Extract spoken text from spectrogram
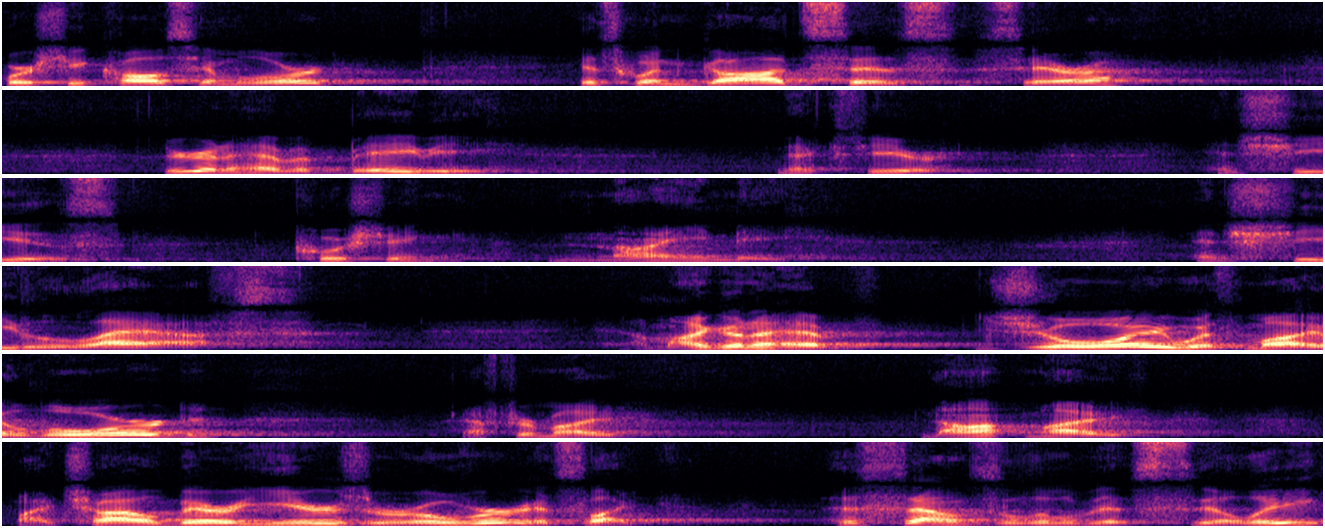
where she calls him Lord? It's when God says, Sarah, you're going to have a baby next year. And she is pushing 90. And she laughs. Am I going to have joy with my Lord after my not my my childbearing years are over? It's like this sounds a little bit silly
